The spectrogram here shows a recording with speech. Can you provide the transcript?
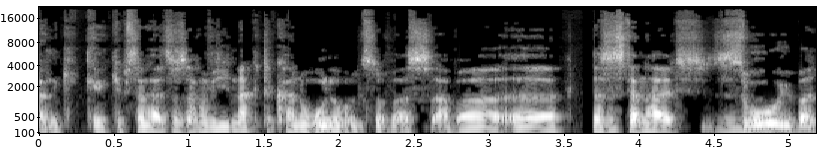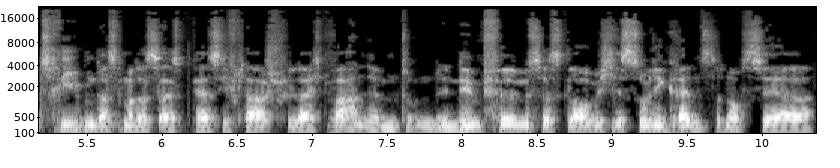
dann gibt's dann halt so Sachen wie die nackte Kanone und sowas. Aber äh, das ist dann halt so übertrieben, dass man das als Persiflage vielleicht wahrnimmt. Und in dem Film ist das, glaube ich, ist so die Grenze noch sehr.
